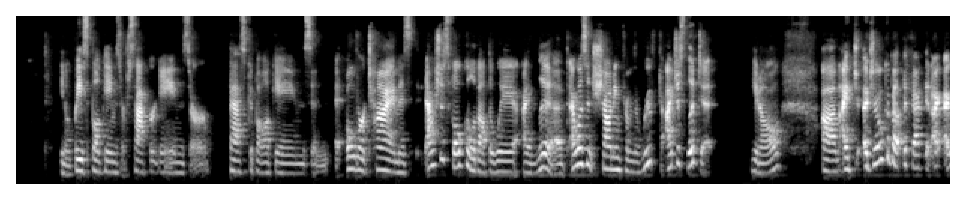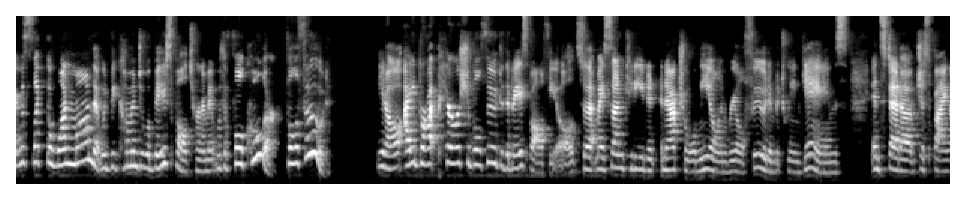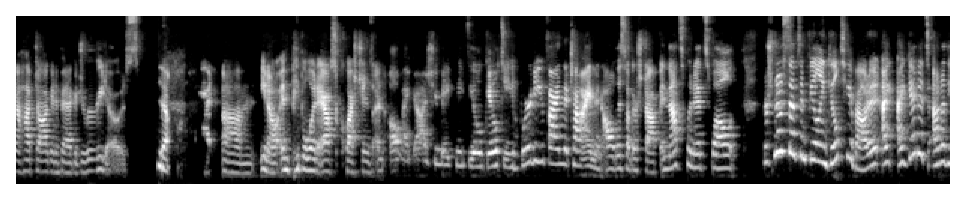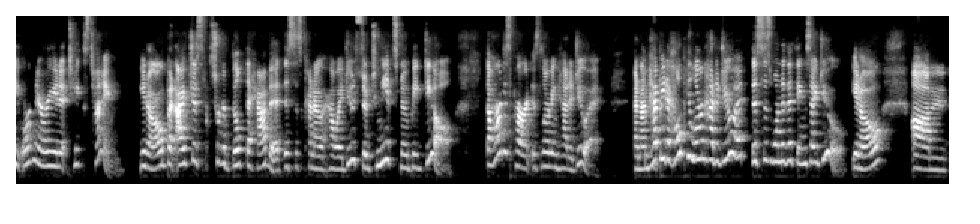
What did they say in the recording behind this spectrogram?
you know baseball games or soccer games or basketball games and over time is I was just vocal about the way I lived. I wasn't shouting from the roof. I just lived it, you know. Um, I, I, joke about the fact that I, I, was like the one mom that would be coming to a baseball tournament with a full cooler full of food. You know, I brought perishable food to the baseball field so that my son could eat an actual meal and real food in between games instead of just buying a hot dog and a bag of Doritos. Yeah um, you know, and people would ask questions and, oh my gosh, you make me feel guilty. Where do you find the time and all this other stuff? And that's when it's, well, there's no sense in feeling guilty about it. I, I get it's out of the ordinary and it takes time, you know, but I've just sort of built the habit. This is kind of how I do. So to me, it's no big deal. The hardest part is learning how to do it. And I'm happy to help you learn how to do it. This is one of the things I do, you know. Um,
